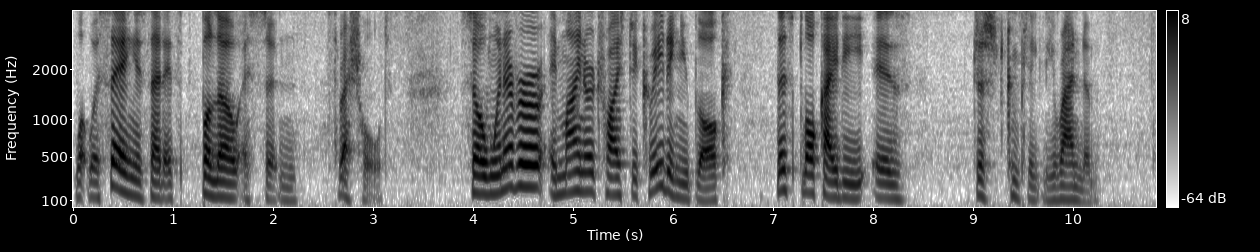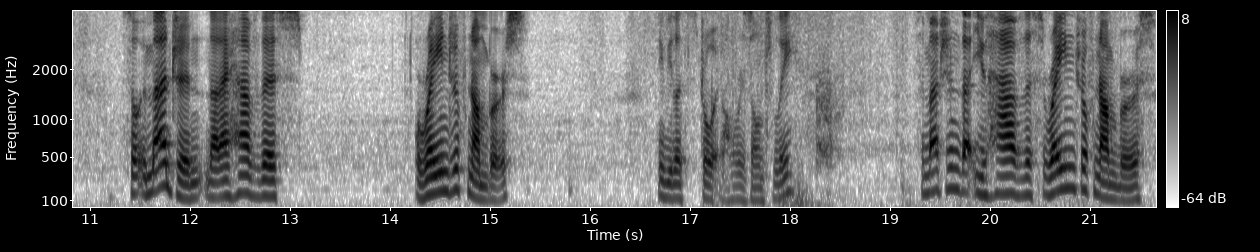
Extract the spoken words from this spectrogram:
what we're saying is that it's below a certain threshold. So whenever a miner tries to create a new block, this block ID is just completely random. So imagine that I have this range of numbers. Maybe let's draw it horizontally. So imagine that you have this range of numbers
